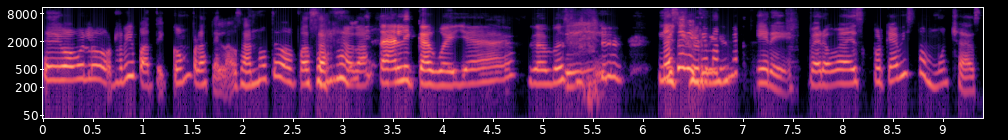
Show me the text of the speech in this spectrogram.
Le digo, abuelo, rífate, cómpratela, o sea, no te va a pasar nada. Itálica, güey, ya. La más... No sé de qué manera quiere, pero es porque he visto muchas.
